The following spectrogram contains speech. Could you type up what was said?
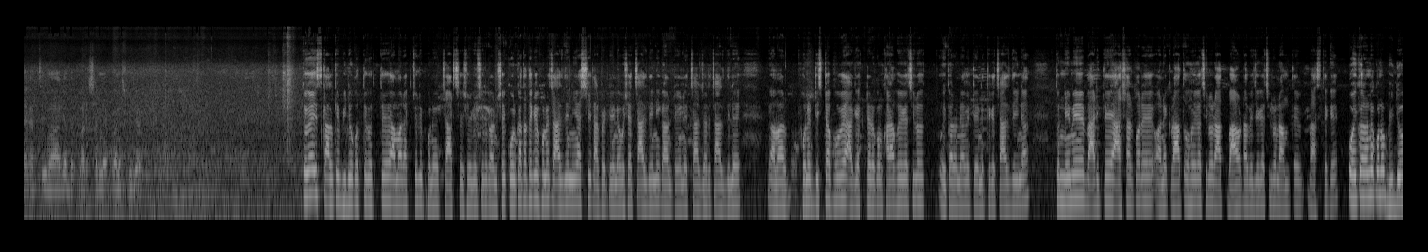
দেখাচ্ছি মা আগে ঘরের সামনে গণেশ পুজো। তো গাইজ কালকে ভিডিও করতে করতে আমার অ্যাকচুয়ালি ফোনের চার্জ শেষ হয়ে গেছিল। কারণ সেই কলকাতা থেকে ফোনে চার্জ দিয়ে নিয়ে আসছি, তারপরে ট্রেনে বসে আর চার্জ দিইনি। কারণ ট্রেনের চার্জারে চার্জ দিলে আমার ফোনের ডিস্টার্ব হবে, আগে একটা এরকম খারাপ হয়ে গেছিল। ওই কারণে আমি ট্রেনের থেকে চার্জ দিই না। তো নেমে বাড়িতে আসার পরে অনেক রাতও হয়ে গেছিল, রাত বারোটা বেজে গেছিল নামতে বাস থেকে। ওই কারণে কোনো ভিডিও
